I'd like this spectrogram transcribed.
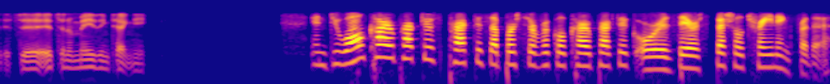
It's a, it's an amazing technique. And do all chiropractors practice upper cervical chiropractic, or is there special training for this?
